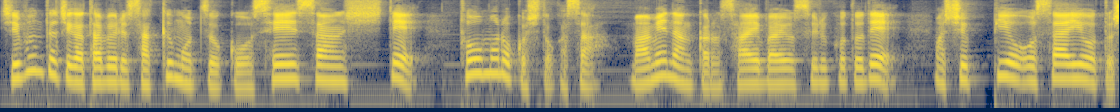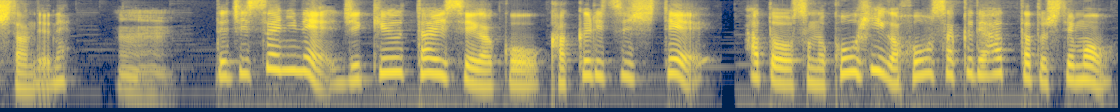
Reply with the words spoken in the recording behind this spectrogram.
自分たちが食べる作物をこう生産して、トウモロコシとかさ、豆なんかの栽培をすることで、まあ、出費を抑えようとしたんだよね。うん。で、実際にね、自給体制がこう確立して、あとそのコーヒーが豊作であったとしても、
